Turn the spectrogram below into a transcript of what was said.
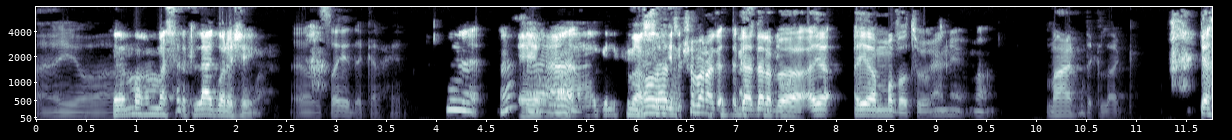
أيوه. ما هم مسألة lag ولا شيء. نصيدك الحين. اي والله أقول لك شوف أنا قاعد ألعب أيام مضت يعني ما ما عندك lag.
